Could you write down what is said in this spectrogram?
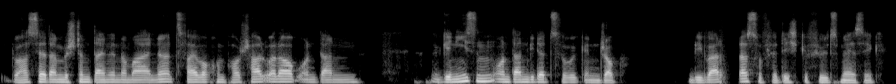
du hast ja dann bestimmt deine normalen ne, zwei Wochen Pauschalurlaub und dann genießen und dann wieder zurück in den Job. Wie war das so für dich gefühlsmäßig?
